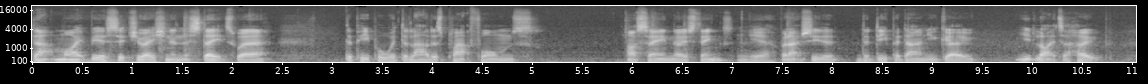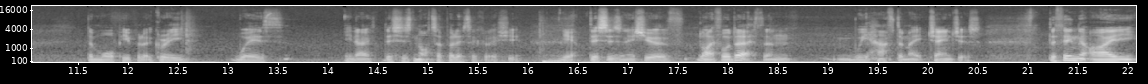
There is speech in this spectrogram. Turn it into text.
that might be a situation in the States where the people with the loudest platforms are saying those things. Yeah. But actually, the, the deeper down you go, you'd like to hope the more people agree with, you know, this is not a political issue Yeah. this is an issue of life or death and we have to make changes. The thing that I,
